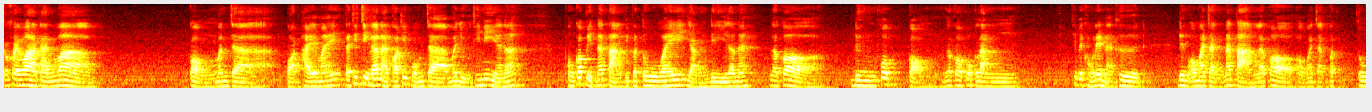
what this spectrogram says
ก็ค่อยว่ากันว่ากล่องมันจะปลอดภัยไหม แต่ที่จริงแล้วนะก่อนที่ผมจะมาอยู่ที่นี่นะ ผมก็ปิดหน้าต่างปิดประตูไว้อย่างดีแล้วนะ แล้วก็ดึงพวกกล่องแล้วก็พวกลังที่เป็นของเล่นนะคือ ดึงออกมาจากหน้าต่างแล้วก็ออกมาจากประตู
